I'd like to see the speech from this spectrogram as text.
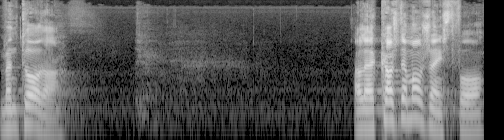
mentora, ale każde małżeństwo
